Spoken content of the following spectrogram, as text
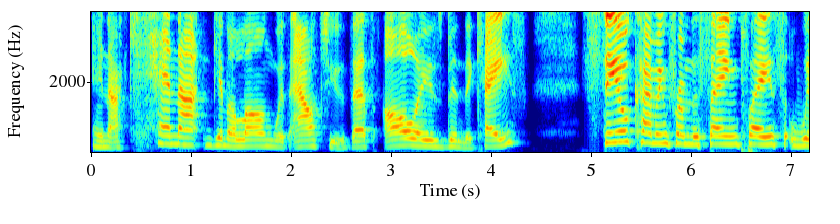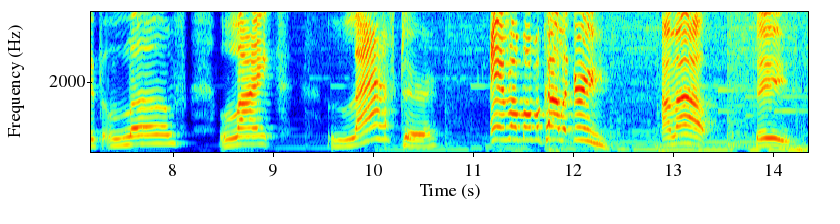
and I cannot get along without you. That's always been the case. Still coming from the same place with love, light, laughter, and my mama collard green. I'm out. Peace.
